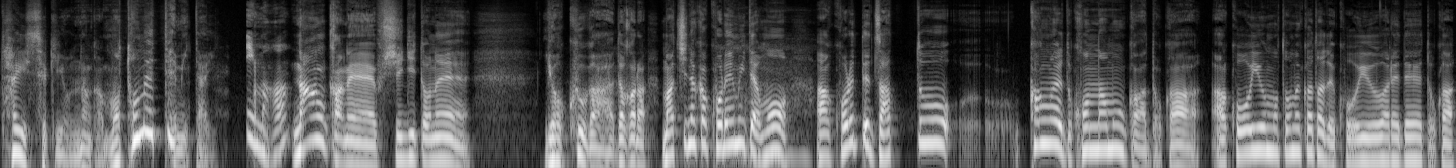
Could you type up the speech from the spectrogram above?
体積をなんか求めてみたい。今？なんかね不思議とね欲が。だから街中これ見てもあこれってざっと考えるとこんなもんかとかあこういう求め方でこういうあれでとか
